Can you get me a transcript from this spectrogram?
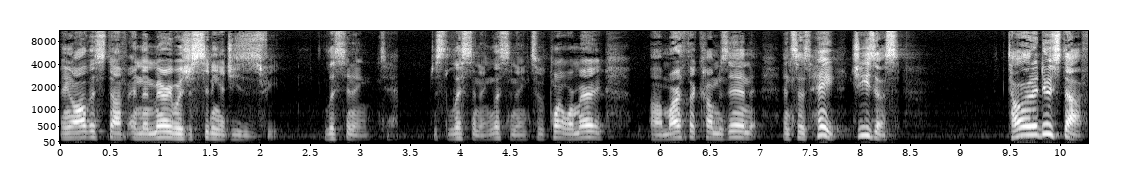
and all this stuff, and then Mary was just sitting at Jesus' feet, listening to him, just listening, listening, to the point where Mary, uh, Martha comes in and says, "Hey, Jesus, tell her to do stuff.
